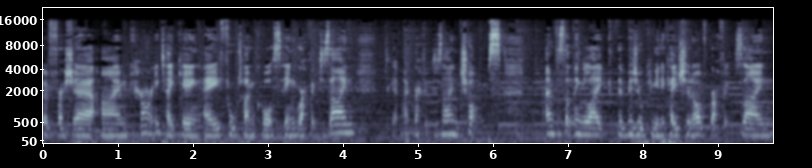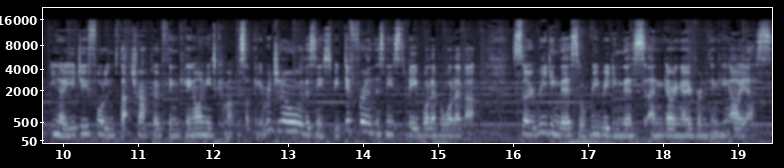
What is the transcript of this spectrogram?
of fresh air. I'm currently taking a full time course in graphic design to get my graphic design chops. And for something like the visual communication of graphic design, you know, you do fall into that trap of thinking, oh, I need to come up with something original, this needs to be different, this needs to be whatever, whatever. So reading this or rereading this and going over and thinking, oh, yes,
